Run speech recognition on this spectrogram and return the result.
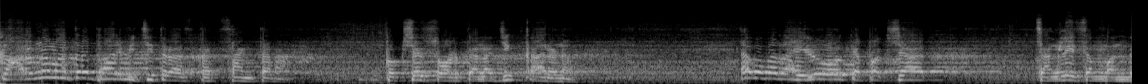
कारण मात्र फार विचित्र असतात सांगताना. पक्ष सोडतानाची कारण. बाबा राहिलो त्या पक्षात. चांगले संबंध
